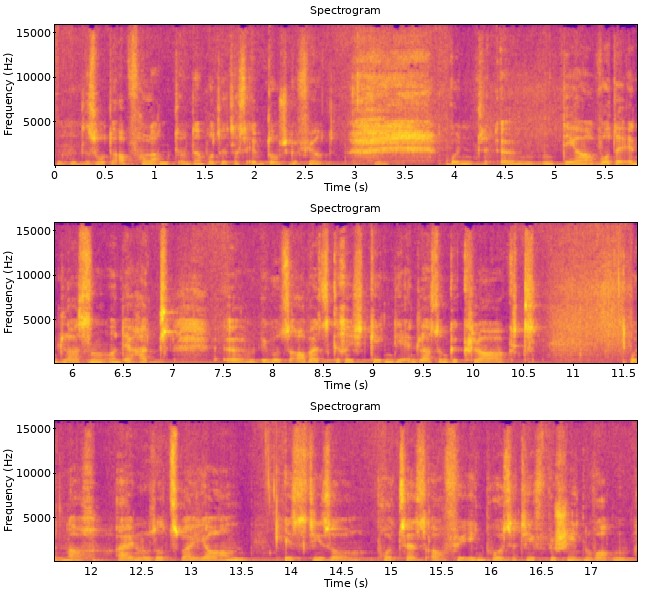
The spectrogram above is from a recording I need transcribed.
Mhm. Das wurde abverlangt und dann wurde das eben durchgeführt. Mhm. Und ähm, der wurde entlassen und er hat ähm, über das Arbeitsgericht gegen die Entlassung geklagt. Und nach ein oder zwei Jahren ist dieser Prozess auch für ihn positiv beschieden worden.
